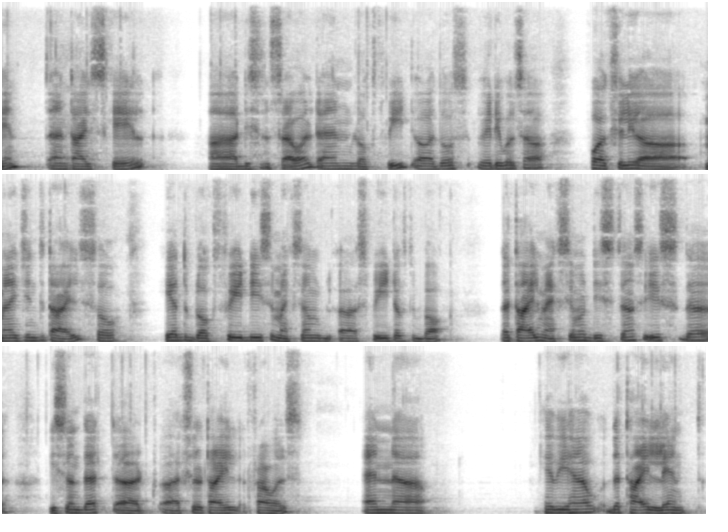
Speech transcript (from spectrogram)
length and tile scale uh, distance traveled and block speed. Those variables are for actually managing the tiles so here the block speed is the maximum speed of the block. The tile maximum distance is the distance that actual tile travels. And here we have the tile length.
